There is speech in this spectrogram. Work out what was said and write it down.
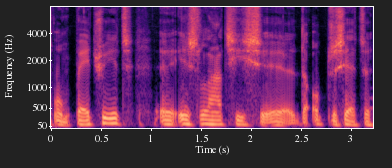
om Patriot-installaties uh, uh, op te zetten.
